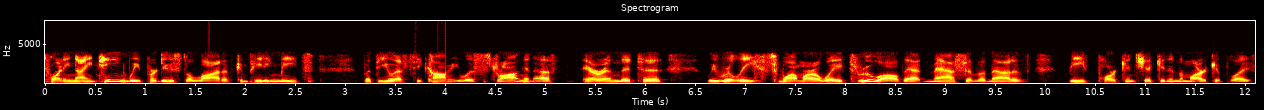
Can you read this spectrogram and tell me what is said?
2019 we produced a lot of competing meats but the US economy was strong enough Aaron that uh, we really swam our way through all that massive amount of beef pork and chicken in the marketplace.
